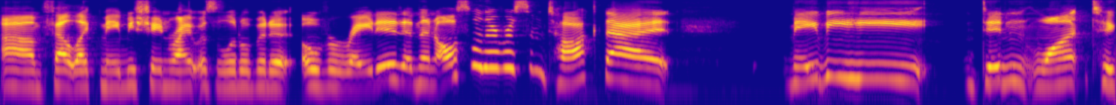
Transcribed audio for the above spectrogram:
Um, felt like maybe Shane Wright was a little bit uh, overrated. And then also there was some talk that maybe he didn't want to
